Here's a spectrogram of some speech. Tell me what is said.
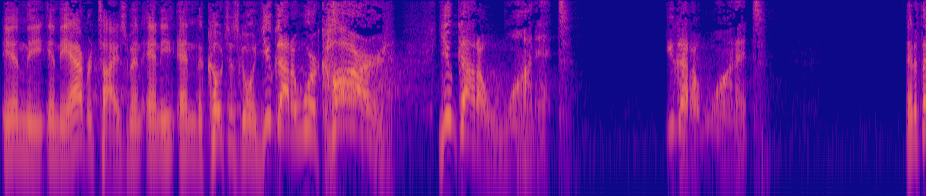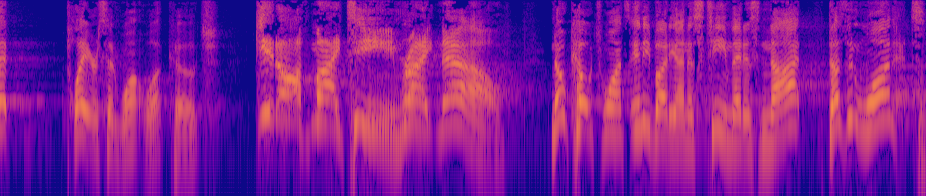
in the, in the advertisement, and, he, and the coach is going, You got to work hard. You got to want it. You got to want it. And if that player said, Want what, coach? Get off my team right now. No coach wants anybody on his team that is not, doesn't want it.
